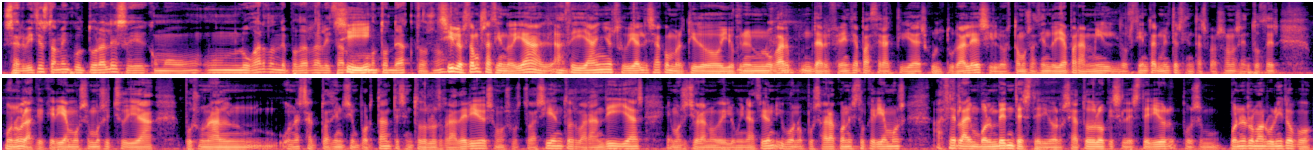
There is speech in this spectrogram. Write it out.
servicios también culturales, eh, como un lugar donde poder realizar un montón de actos. ¿No? Sí, lo estamos haciendo ya. Hace ya años Zubialde se ha convertido, yo creo, en un lugar de referencia para hacer actividades culturales y lo estamos haciendo ya para 1.200, 1.300 personas. Entonces, bueno, la que queríamos, hemos hecho ya pues una, unas actuaciones importantes en todos los graderios, hemos puesto asientos, barandillas, hemos hecho la nueva iluminación y bueno, pues ahora con esto queríamos hacer la envolvente exterior, o sea, todo lo que es el exterior, pues ponerlo más bonito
